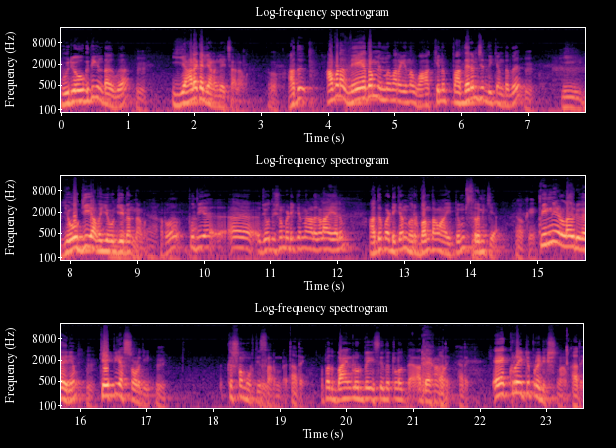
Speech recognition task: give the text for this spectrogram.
പുരോഗതി ഉണ്ടാവുക ഇയാളെ കല്യാണം കഴിച്ചാലാണ്. അത് അവിടെ വേദം എന്ന് പറയുന്ന വാക്കിന് പകരം ചിന്തിക്കേണ്ടത് ഈ യോഗി അവയോഗി ബന്ധമാണ്. അപ്പോൾ പുതിയ ജ്യോതിഷം പഠിക്കുന്ന ആളുകളായാലും അത് പഠിക്കാൻ നിർബന്ധമായിട്ടും ശ്രമിക്കുക. പിന്നെയുള്ള ഒരു കാര്യം കെ പി അസ്ട്രോളജി കൃഷ്ണമൂർത്തി സാറിന്റെ അതെ. അപ്പൊ അത് ബാംഗ്ലൂർ ബേസ് ചെയ്തിട്ടുള്ള അദ്ദേഹമാണ്. പ്രൊഡിക്ഷൻ ആണ്. അതെ.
